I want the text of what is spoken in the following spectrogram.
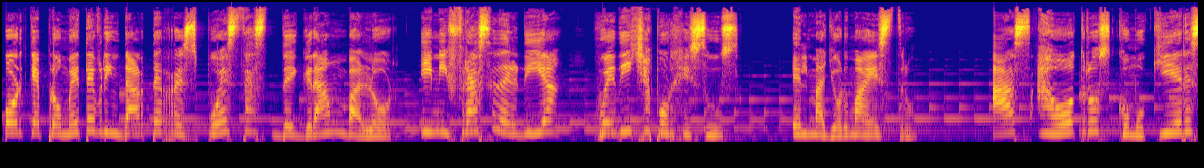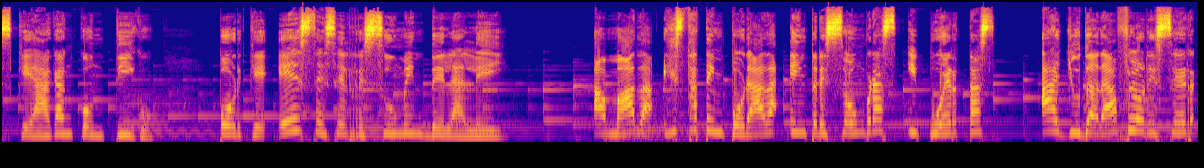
porque promete brindarte respuestas de gran valor. Y mi frase del día fue dicha por Jesús, el mayor maestro. Haz a otros como quieres que hagan contigo, porque ese es el resumen de la ley. Amada, esta temporada entre sombras y puertas ayudará a florecer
